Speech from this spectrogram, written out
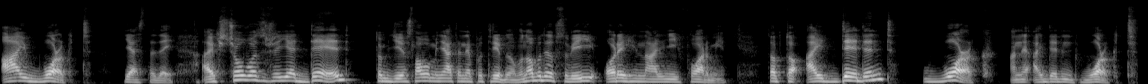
I worked yesterday. А якщо у вас вже є did, то дієслово міняти не потрібно. Воно буде в своїй оригінальній формі. Тобто I didn't work, а не I didn't worked.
